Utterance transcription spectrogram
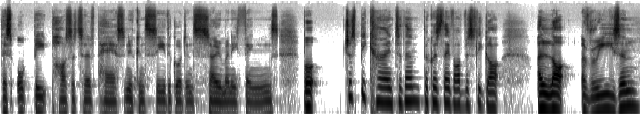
this upbeat positive person who can see the good in so many things. But just be kind to them because they've obviously got a lot of reason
